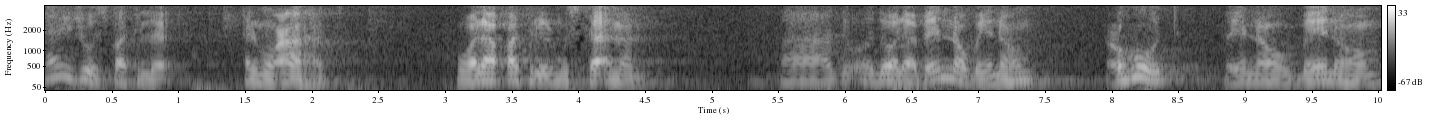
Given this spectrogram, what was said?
لا يجوز قتل المعاهد ولا قتل المستأمن. هذول بيننا وبينهم عهود بيننا وبينهم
